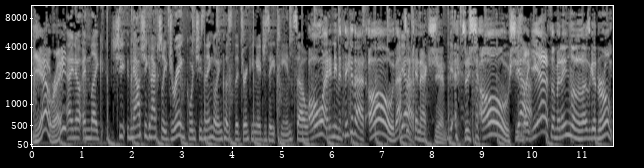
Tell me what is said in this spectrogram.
Yeah, right? I know, and like she now she can actually drink when she's in England because the drinking age is 18. So Oh, I didn't even think of that. Oh, that's Yeah. a connection. So, she, oh, she's Yeah. like, yes, I'm in England. Let's get drunk.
